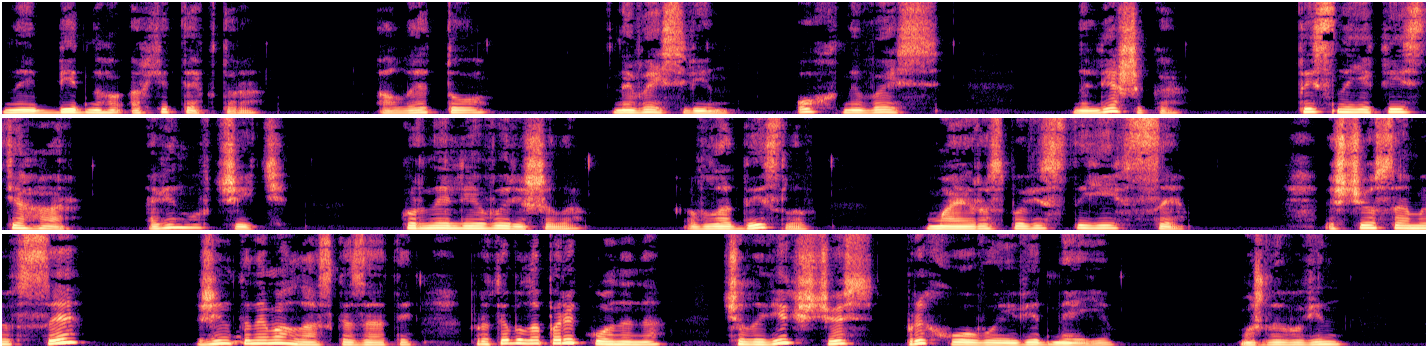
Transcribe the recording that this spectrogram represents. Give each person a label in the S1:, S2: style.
S1: не бідного архітектора. Але то не весь він, ох, не весь. На Лешика тисне якийсь тягар, а він мовчить. Корнелія вирішила, Владислав має розповісти їй все. Що саме все, жінка не могла сказати, проте була переконана, чоловік щось приховує від неї. Можливо, він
